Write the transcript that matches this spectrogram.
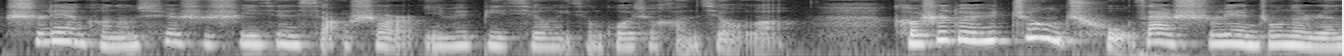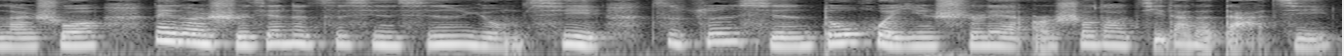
失恋可能确实是一件小事儿，因为毕竟已经过去很久了。可是对于正处在失恋中的人来说，那段时间的自信心、勇气、自尊心都会因失恋而受到极大的打击。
